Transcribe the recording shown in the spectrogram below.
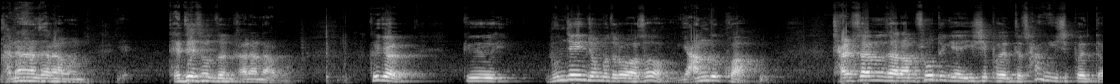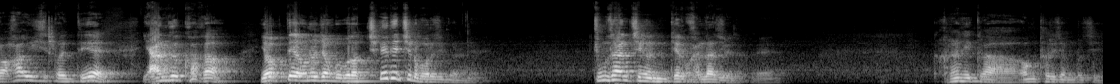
가난한 사람은 대대손손 가난하고 그러니까 그 문재인 정부 들어와서 양극화 잘 사는 사람 소득의 20% 상위 20%와 하위 20%의 양극화가 역대 어느 정부보다 최대치로 벌어진 거예요. 중산층은 계속 갈라지고. 네. 그러니까 엉터리 정부지.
